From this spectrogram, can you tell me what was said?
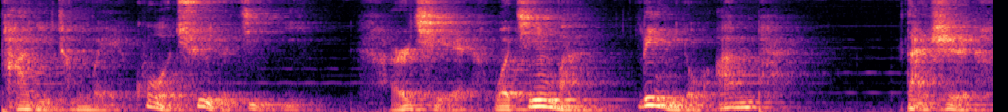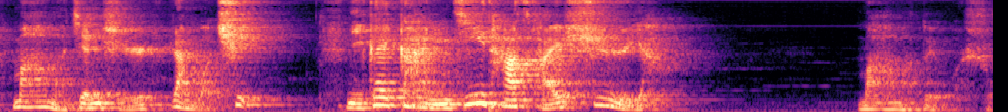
她已成为过去的记忆，而且我今晚另有安排。但是妈妈坚持让我去，你该感激她才是呀。妈妈对我说：“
